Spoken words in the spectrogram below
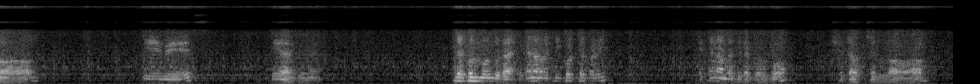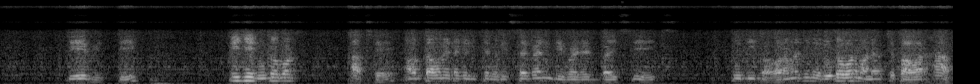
log a base a argument দেখুন বন্ধুরা, এখানে আমরা কি করতে পারি? এখানে আমরা যেটা করব, সেটা হচ্ছে লগ এ ভিত্তিক। এই যে রুট ওভার আছে, আমরা তাহলে এটাকে লিখতে পারি seven divided by six to the power আমরা জানি রুট ওভার মানে হচ্ছে পাওয়ার হাফ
